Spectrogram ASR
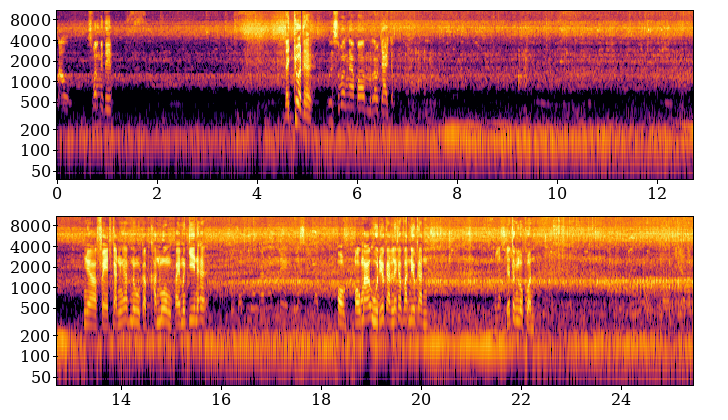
เมาสว่างไม่เต็มแต่จวดฮะมือสว่างหน้าบอมเราใจจัดเนี่ยเฟดกันครับนู่นกับคันม่วงไปเมื่อกี้นะฮะสงสัยพี่น้องกันครับแต่คนละสีครับออกออกมาอู่เดียวกันเลยครับวันเดียวกันคนละสีเดี๋ยวต้องหลบก่อน รอทีเดียวครับ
